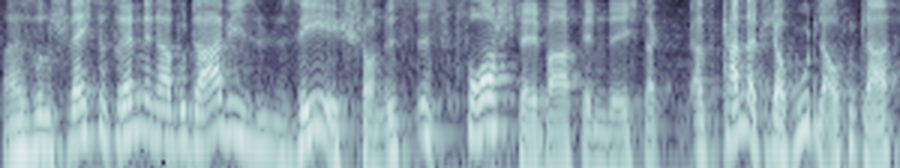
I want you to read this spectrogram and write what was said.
Also so ein schlechtes Rennen in Abu Dhabi sehe ich schon. Ist, ist vorstellbar, finde ich. Da, also es kann natürlich auch gut laufen, klar.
